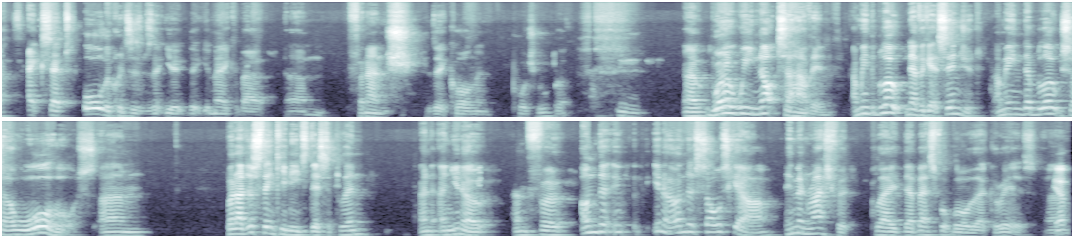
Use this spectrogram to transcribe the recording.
I accept all the criticisms that you that you make about um, Fernandes, as they call him in Portugal. But mm. uh, were we not to have him, I mean, the bloke never gets injured. I mean, the bloke's a warhorse. Um, but I just think he needs discipline, and and you know, and for under you know under Solskjaer, him and Rashford played their best football of their careers. Um, yep.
